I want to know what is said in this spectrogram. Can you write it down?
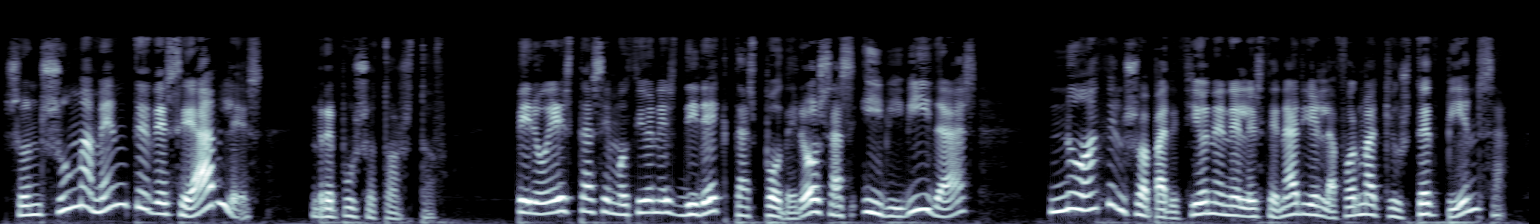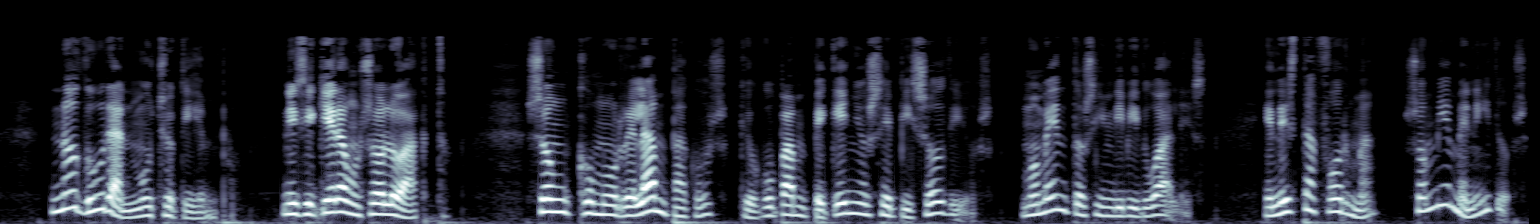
son sumamente deseables, repuso Torstov. Pero estas emociones directas, poderosas y vividas no hacen su aparición en el escenario en la forma que usted piensa. No duran mucho tiempo, ni siquiera un solo acto. Son como relámpagos que ocupan pequeños episodios, momentos individuales. En esta forma son bienvenidos,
